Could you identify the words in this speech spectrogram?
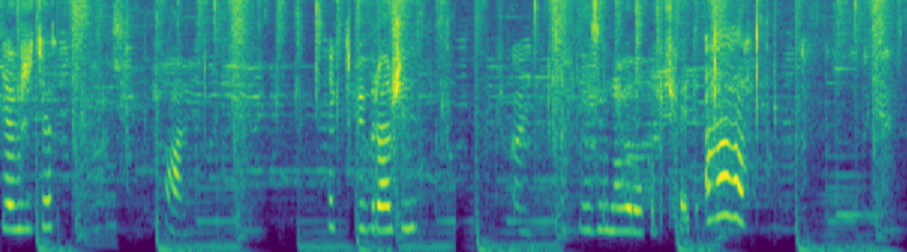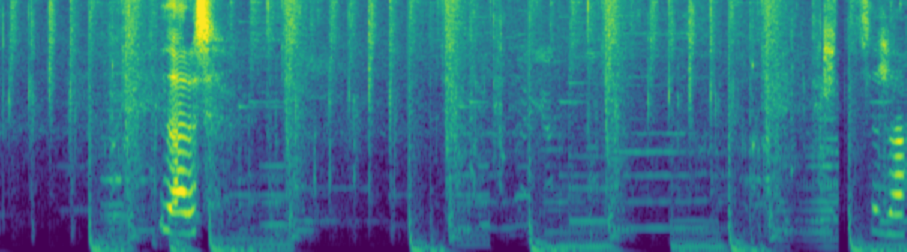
Як життя? Фан. Як тобі враження? Прикольно. Я зігнув руку, почекайте. А! Зараз. Це жах.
